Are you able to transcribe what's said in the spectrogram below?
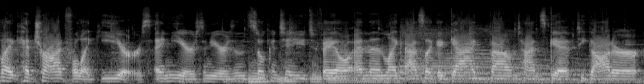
like had tried for like years and years and years and still continued to fail and then like as like a gag Valentine's gift he got her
